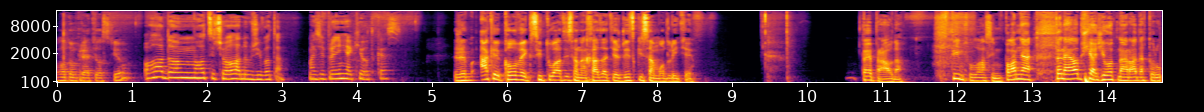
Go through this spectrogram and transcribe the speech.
Ohľadom priateľstiev? Ohľadom čo, ohľadom života. Máte pre nich nejaký odkaz? Že v akékoľvek situácii sa nachádzate, vždycky sa modlíte. To je pravda. S tým súhlasím. Podľa mňa to je najlepšia životná rada, ktorú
